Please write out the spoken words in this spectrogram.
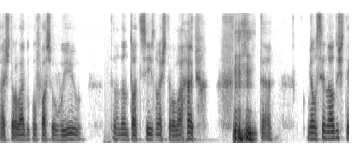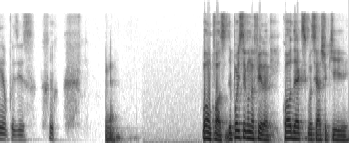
Astrolábio com Fossil Will, estão dando no Astrolábio. tá. É um sinal dos tempos isso. é. Bom, Fausto, depois de segunda-feira, qual Dex que você acha que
